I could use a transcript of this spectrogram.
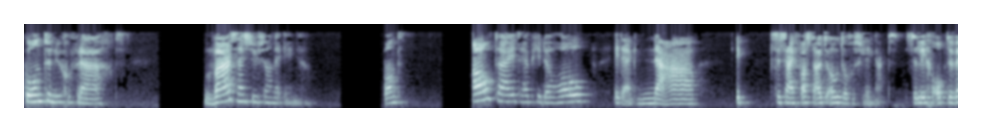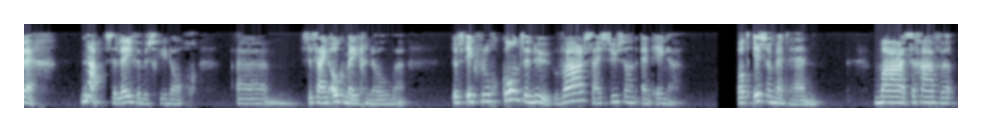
continu gevraagd: waar zijn Suzanne en Inge? Want altijd heb je de hoop. Ik denk, nou, ik, ze zijn vast uit de auto geslingerd. Ze liggen op de weg. Nou, ze leven misschien nog. Um, ze zijn ook meegenomen. Dus ik vroeg continu, waar zijn Susan en Inge? Wat is er met hen? Maar ze gaven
